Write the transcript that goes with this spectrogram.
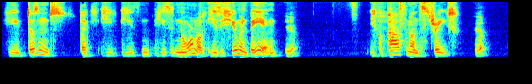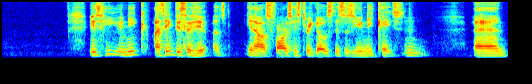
he doesn't like he he's he's a normal he's a human being. yeah. You could pass him on the street. yeah. Is he unique? I think this is you know as far as history goes this is a unique case. Mm. And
